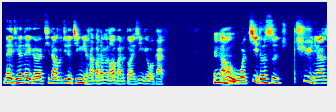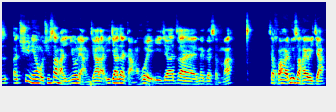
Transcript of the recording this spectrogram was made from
那天那个 TWG 的经理还把他们老板的短信给我看，嗯然后我记得是去年是呃去年我去上海已经有两家了，一家在港汇，一家在那个什么，在淮海路上还有一家。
